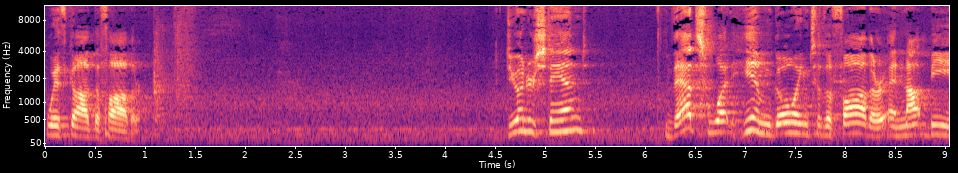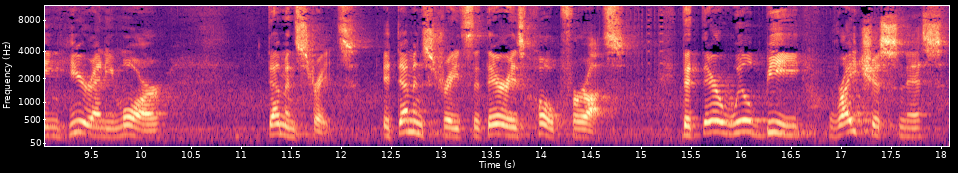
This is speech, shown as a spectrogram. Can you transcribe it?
with God the Father. Do you understand? That's what him going to the Father and not being here anymore demonstrates. It demonstrates that there is hope for us, that there will be righteousness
